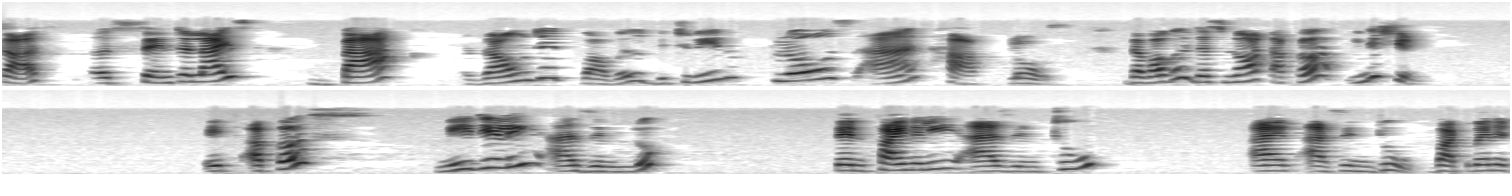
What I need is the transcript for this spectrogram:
thus a centralized back rounded vowel between close and half close. The vowel does not occur initially. It occurs medially as in look, then finally as in to and as in do. But when it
